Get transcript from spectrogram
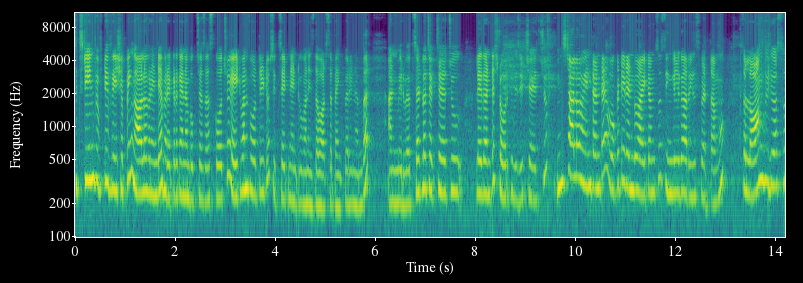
Sixteen fifty free shipping all over India. మీరు ఎక్కడికైనా బుక్ చేసేసుకోవచ్చు. Eight one four three two six eight nine two one is the WhatsApp enquiry number. And మీరు వెబ్సైట్లో చెక్ చేయొచ్చు. లేదంటే స్టోర్కి విజిట్ చేయొచ్చు. ఇన్స్టాలో ఏంటంటే ఒకటి రెండు ఐటమ్స్ సింగిల్గా రీల్స్ పెడతాము. సో లాంగ్ వీడియోస్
